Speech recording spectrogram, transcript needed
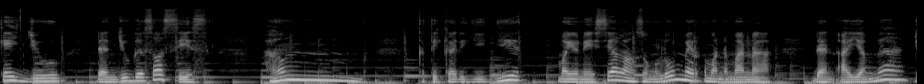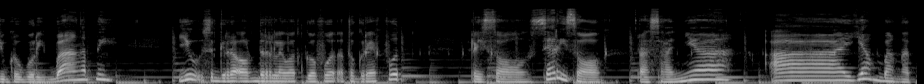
keju, dan juga sosis. Hmm, ketika digigit, mayonesnya langsung lumer ke mana-mana. Dan ayamnya juga gurih banget nih. Yuk segera order lewat GoFood atau GrabFood. Risol, serisol, rasanya ayam banget.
